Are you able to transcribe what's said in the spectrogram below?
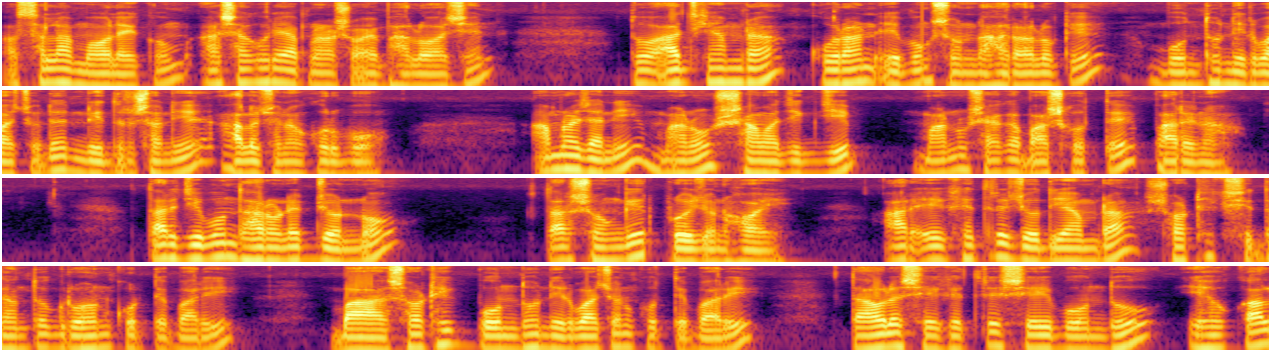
আসসালামু আলাইকুম। আশা করি আপনারা সবাই ভালো আছেন। তো আজকে আমরা কোরআন এবং সন্ধ্যাহার আলোকে বন্ধু নির্বাচনের নির্দেশনা নিয়ে আলোচনা করব। আমরা জানি মানুষ সামাজিক জীব, মানুষ একা বাস করতে পারে না। তার জীবন ধারণের জন্য তার সঙ্গের প্রয়োজন হয়। আর এক্ষেত্রে যদি আমরা সঠিক সিদ্ধান্ত গ্রহণ করতে পারি বা সঠিক বন্ধু নির্বাচন করতে পারি, তাহলে সেক্ষেত্রে সেই বন্ধু ইহকাল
